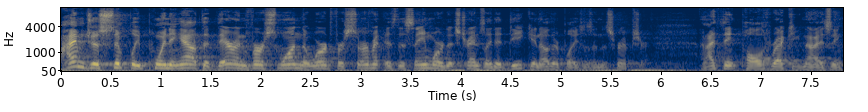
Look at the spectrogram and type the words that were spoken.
I'm just simply pointing out that there in verse 1, the word for servant is the same word that's translated deacon other places in the scripture. And I think Paul's recognizing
